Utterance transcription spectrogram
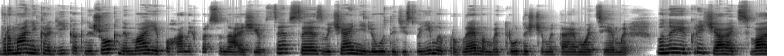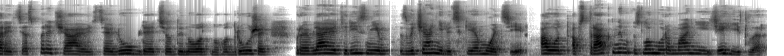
В романі Крадійка книжок немає поганих персонажів. Це все звичайні люди зі своїми проблемами, труднощами та емоціями. Вони кричать, сваряться, сперечаються, люблять один одного, дружать, проявляють різні звичайні людські емоції. А от абстрактним злом у романі є Гітлер.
